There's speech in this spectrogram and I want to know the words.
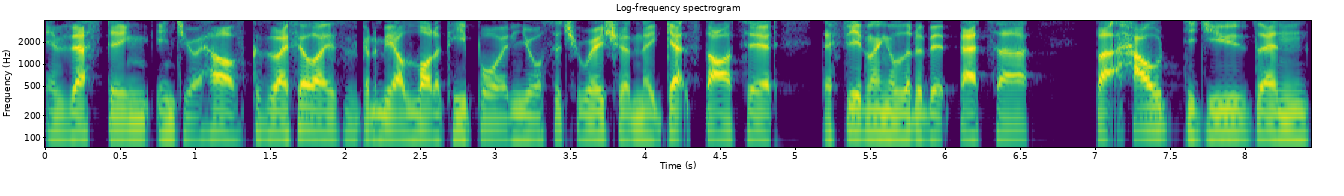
investing into your health? Because I feel like this is going to be a lot of people in your situation. They get started, they're feeling a little bit better But how did you then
